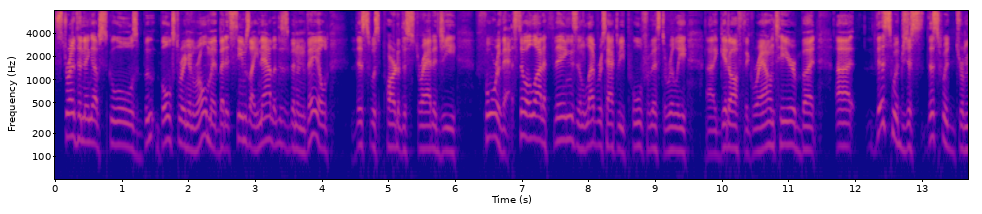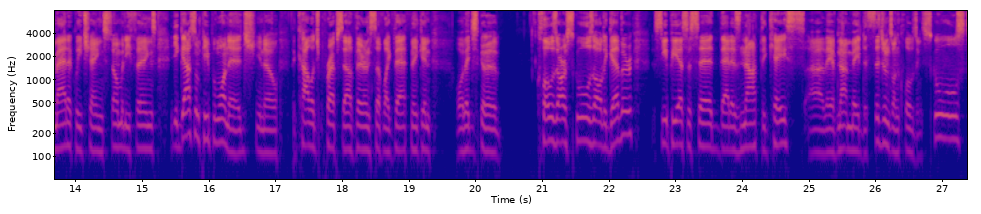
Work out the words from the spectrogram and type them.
strengthening up schools, bo- bolstering enrollment. But it seems like now that this has been unveiled, this was part of the strategy for that. Still, a lot of things and levers have to be pulled for this to really uh, get off the ground here. But uh, this would just this would dramatically change so many things. You got some people on edge. You know, the college preps out there and stuff like that, thinking, "Oh, they're just gonna." close our schools altogether. CPS has said that is not the case. Uh, they have not made decisions on closing schools,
